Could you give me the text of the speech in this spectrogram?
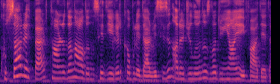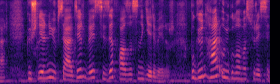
Kutsal rehber Tanrı'dan aldığınız hediyeleri kabul eder ve sizin aracılığınızla dünyaya ifade eder. Güçlerini yükseltir ve size fazlasını geri verir. Bugün her uygulama süresi,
